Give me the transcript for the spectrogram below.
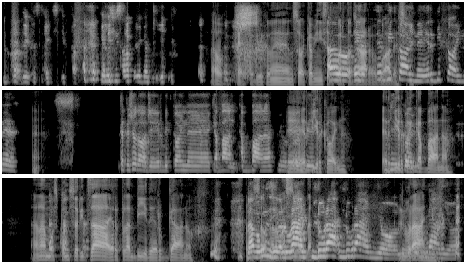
non lo dire, stai zitto, che lì ci sono quelli cattivi. Ah, oh, ok, come, non so, il camionista di Oh, Quarto er, er uguale. Bitcoin, er Bitcoin. Eh. Ti è piaciuto oggi il Bitcoin eh, Cabana? Cabana? Con E B. Erbircoin, Erbircoin Bitcoin. Cabana, andiamo a sponsorizzare Airplan B del Ruggano, No, lo ma so, come si chiama? L'uragno, assurda. l'ura- l'uragno,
